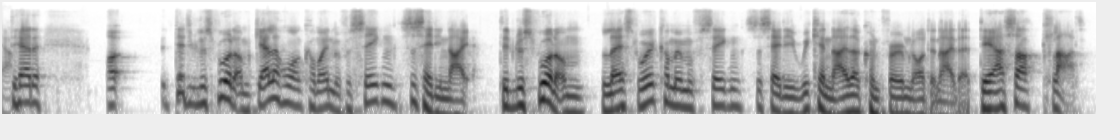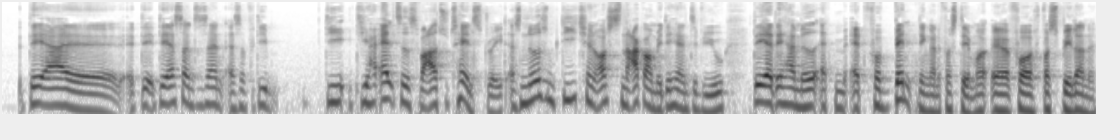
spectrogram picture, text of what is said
Ja. Det er det. Og da de blev spurgt om Galahorn kommer ind med Forsaken, så sagde de nej. Da de blev spurgt om Last Word kommer ind med Forsaken, så sagde de, we can neither confirm nor deny that. Det er så klart. Det er, øh, det, det er så interessant, altså fordi de, de har altid svaret totalt straight. Altså noget som DJ også snakker om i det her interview, det er det her med, at, at forventningerne for, stemmer, øh, for, for spillerne.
